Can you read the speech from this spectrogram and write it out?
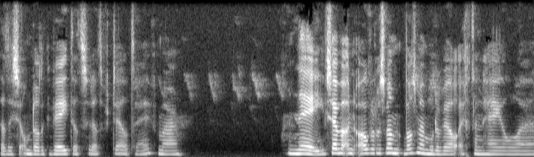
Dat is omdat ik weet dat ze dat verteld heeft. Maar nee, ze hebben een, overigens was mijn moeder wel echt een heel uh,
